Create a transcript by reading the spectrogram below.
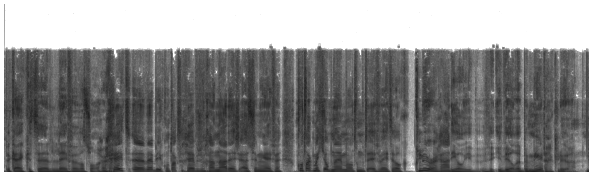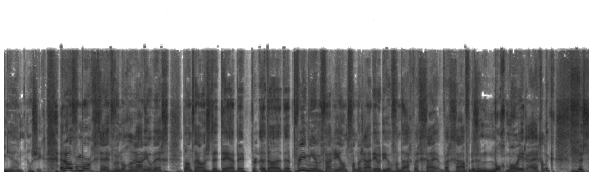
bekijk het uh, leven wat zonniger. Greet, we hebben je contactgegevens. We gaan na deze uitzending even contact met je opnemen... want we moeten even weten welke kleur radio je, je wil. We hebben meerdere kleuren. Ja, heel chic. En overmorgen geven we nog een radio weg. Dan trouwens de DHB, de, de premium variant van de radio... die we vandaag weggaven. Dus een nog mooier eigenlijk. Dus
